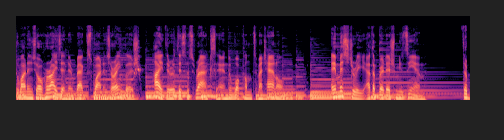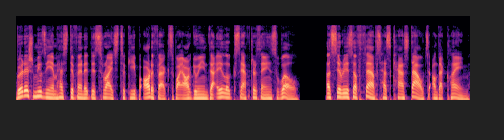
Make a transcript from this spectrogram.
widens your horizon and Rex widens your English. Hi there, this is Rex and welcome to my channel. A mystery at the British Museum. The British Museum has defended its rights to keep artifacts by arguing that it looks after things well. A series of thefts has cast doubt on that claim.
